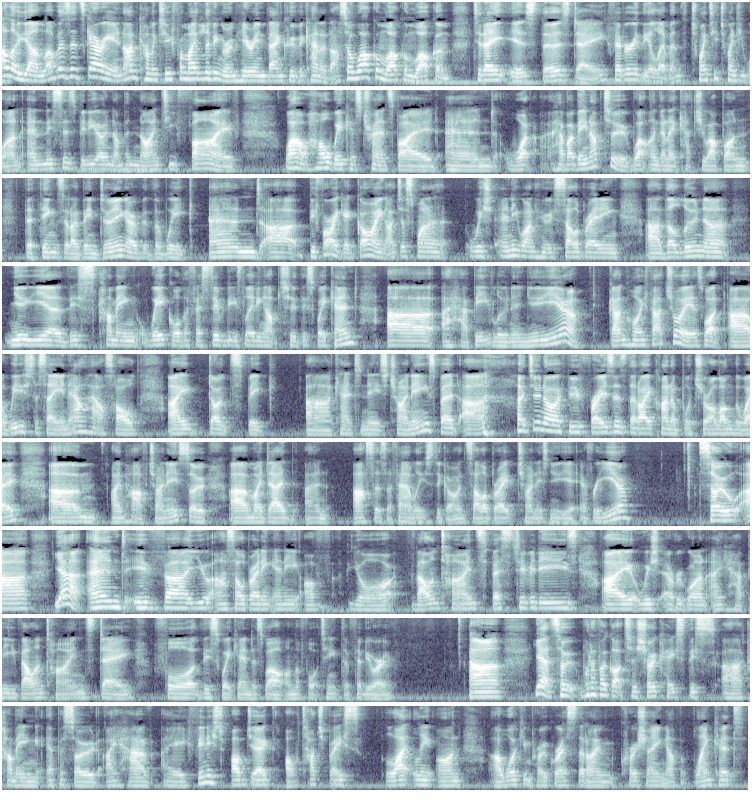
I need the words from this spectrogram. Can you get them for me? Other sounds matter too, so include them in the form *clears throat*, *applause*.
Hello yarn lovers, it's Gary and I'm coming to you from my living room here in Vancouver, Canada. So welcome, welcome, welcome. Today is Thursday, February the 11th, 2021 and this is video number 95. Wow, whole week has transpired and what have I been up to? Well, I'm going to catch you up on the things that I've been doing over the week. And uh, before I get going, I just want to wish anyone who is celebrating uh, the Lunar New Year this coming week or the festivities leading up to this weekend uh, a happy Lunar New Year. Gung hoi fat choi is what uh, we used to say in our household. I don't speak uh, Cantonese Chinese, but uh, *laughs* I do know a few phrases that I kind of butcher along the way. Um, I'm half Chinese, so uh, my dad and us as a family used to go and celebrate Chinese New Year every year. So uh, yeah, and if uh, you are celebrating any of your Valentine's festivities, I wish everyone a happy Valentine's Day for this weekend as well on the 14th of February. Uh, yeah, so what have I got to showcase this uh, coming episode? I have a finished object. I'll touch base lightly on a work in progress that I'm crocheting up a blanket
